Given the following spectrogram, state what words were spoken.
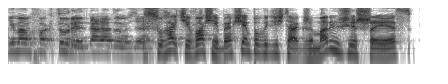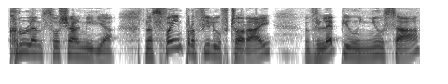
Nie mam faktury, nadadzą się. Słuchajcie, właśnie, bo ja chciałem powiedzieć tak, że Mariusz jeszcze jest królem social media. Na swoim profilu wczoraj wlepił newsa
